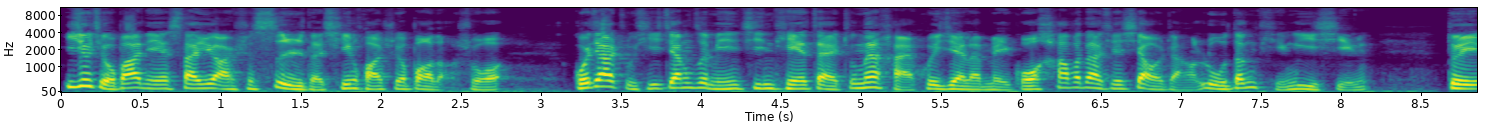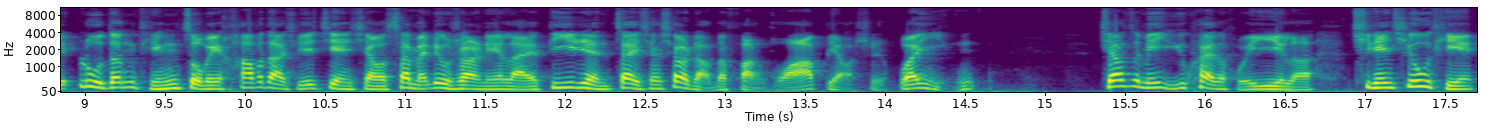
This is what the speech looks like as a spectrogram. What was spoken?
一九九八年三月二十四日的新华社报道说，国家主席江泽民今天在中南海会见了美国哈佛大学校长陆登廷一行，对陆登廷作为哈佛大学建校三百六十二年来第一任在校校长的访华表示欢迎。江泽民愉快地回忆了去年秋天，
